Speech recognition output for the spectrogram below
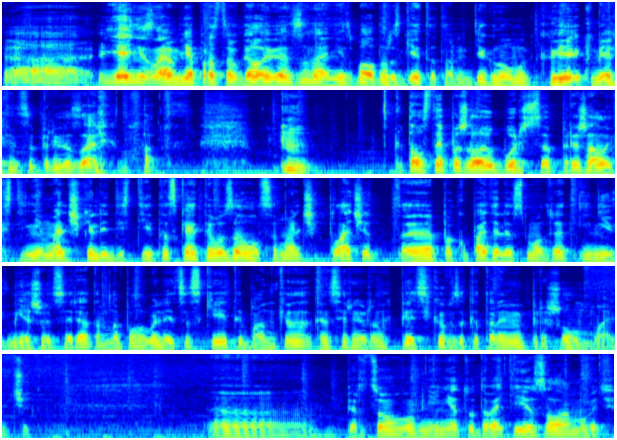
А, я не знаю, меня просто в голове задание из Baldur's Gate, там, где гномы к мельнице привязали. Ладно. Толстая пожилая уборщица прижала к стене мальчика лет 10 и таскает его за волосы. Мальчик плачет, э, покупатели смотрят и не вмешиваются. Рядом на полу валяется скейт и банки консервированных персиков, за которыми пришел мальчик. Э, перцового у меня нету, давайте ее заламывать.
